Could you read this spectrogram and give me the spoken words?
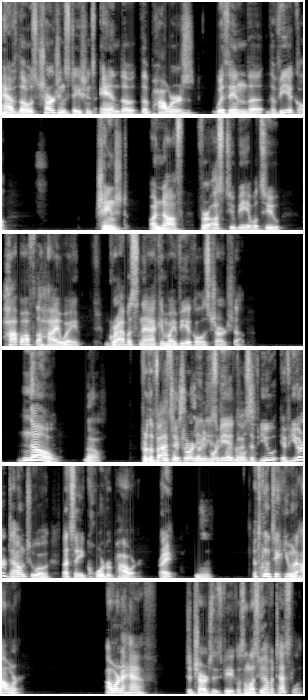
have those charging stations and the, the powers within the, the vehicle changed enough for us to be able to hop off the highway, grab a snack, and my vehicle is charged up? No. No. For the vast like majority 30, of these vehicles, minutes. if you if you're down to a let's say quarter power, right? Mhm. It's going to take you an hour, hour and a half to charge these vehicles, unless you have a Tesla,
